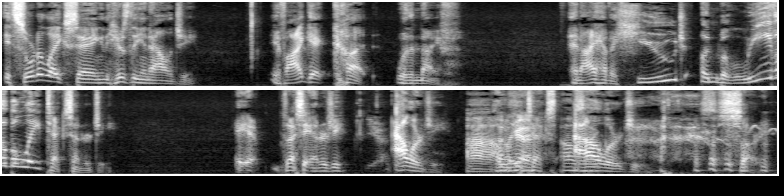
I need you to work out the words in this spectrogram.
it's sort of like saying, here's the analogy. If I get cut with a knife and I have a huge, unbelievable latex energy, eh, did I say energy? Yeah. Allergy. a Okay. latex I was like, allergy. Sorry.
